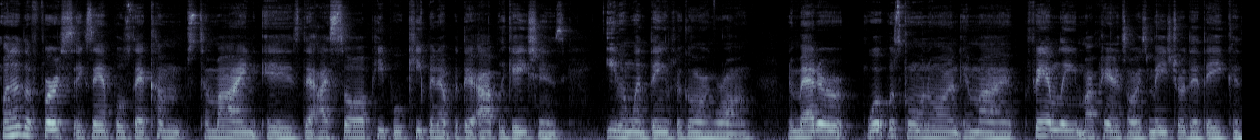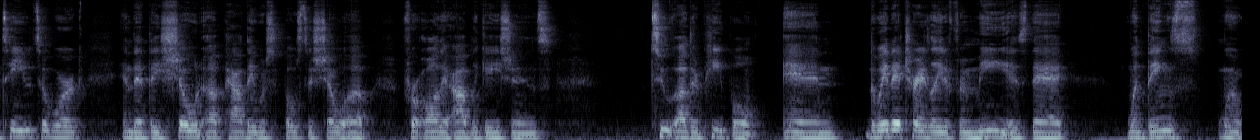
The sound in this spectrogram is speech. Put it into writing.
One of the first examples that comes to mind is that I saw people keeping up with their obligations even when things were going wrong. No matter what was going on in my family, my parents always made sure that they continued to work and that they showed up how they were supposed to show up for all their obligations to other people. And the way that translated for me is that when things were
